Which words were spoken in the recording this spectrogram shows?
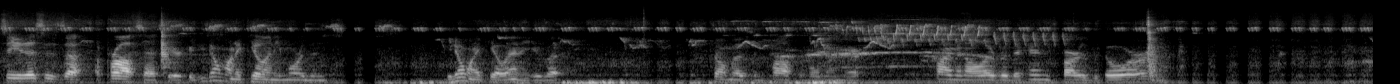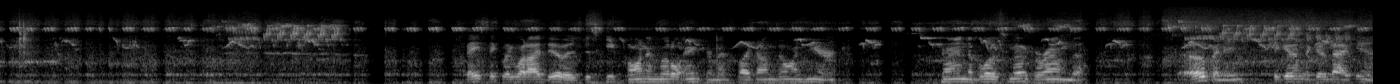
See, this is a, a process here because you don't want to kill any more than you don't want to kill any, but it's almost impossible when they're climbing all over the hinge part of the door. And, basically what I do is just keep going in little increments like I'm doing here, trying to blow smoke around the, the opening to get them to go back in.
